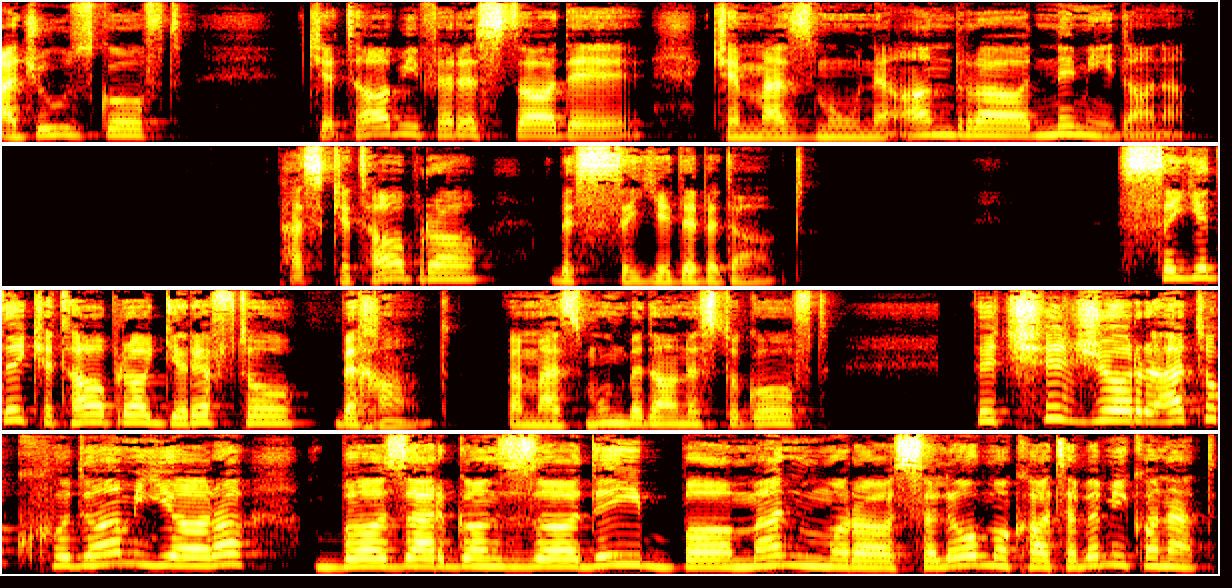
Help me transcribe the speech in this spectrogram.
عجوز گفت کتابی فرستاده که مضمون آن را نمی‌دانم. پس کتاب را به سیده بداد. سیده کتاب را گرفت و بخواند و مضمون بدانست و گفت به چه جرأت و کدام یارا بازرگان زاده با من مراسله و مکاتبه می کند؟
